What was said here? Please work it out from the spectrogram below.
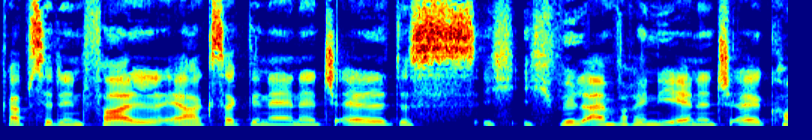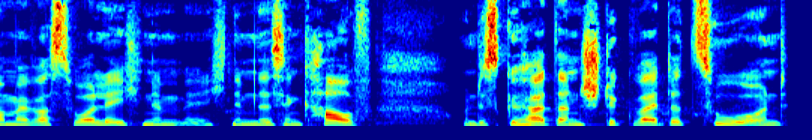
gab es ja den Fall, er hat gesagt in der NHL, dass ich, ich will einfach in die NHL kommen, was wolle, ich nehme ich nehm das in Kauf. Und es gehört dann ein Stück weit dazu. Und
